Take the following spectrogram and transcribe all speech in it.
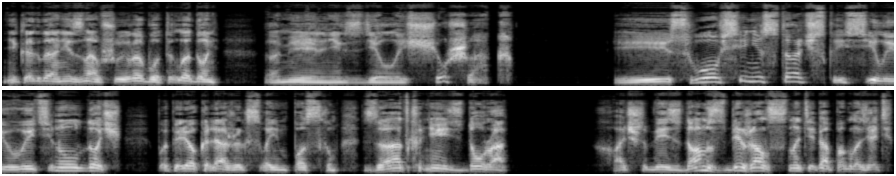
никогда не знавшую работы ладонь, а мельник сделал еще шаг и с вовсе не старческой силой вытянул дочь поперек ляжек своим посохом. «Заткнись, дура! Хочешь, чтобы весь дом сбежался на тебя поглазеть?»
